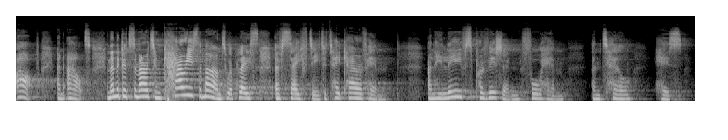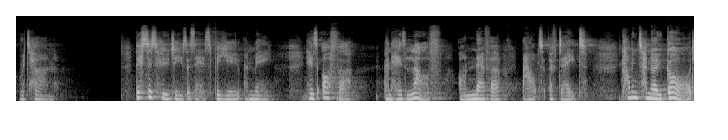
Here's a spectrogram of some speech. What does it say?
up and out. And then the Good Samaritan carries the man to a place of safety to take care of him. And he leaves provision for him until his return. This is who Jesus is for you and me. His offer and his love are never out of date. Coming to know God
